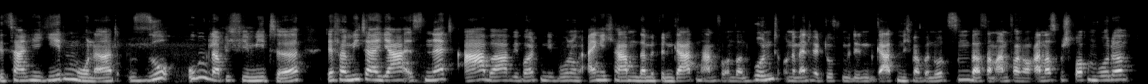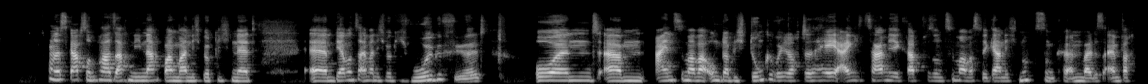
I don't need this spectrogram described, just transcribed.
wir zahlen hier jeden Monat so unglaublich viel Miete. Der Vermieter, ja, ist nett, aber wir wollten die Wohnung eigentlich haben, damit wir einen Garten haben für unseren Hund. Und im Endeffekt durften wir den Garten nicht mal benutzen, was am Anfang auch anders besprochen wurde. Und es gab so ein paar Sachen, die Nachbarn waren nicht wirklich nett. Ähm, wir haben uns einfach nicht wirklich wohl gefühlt. Und ähm, ein Zimmer war unglaublich dunkel, wo ich dachte, hey, eigentlich zahlen wir hier gerade für so ein Zimmer, was wir gar nicht nutzen können, weil das einfach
